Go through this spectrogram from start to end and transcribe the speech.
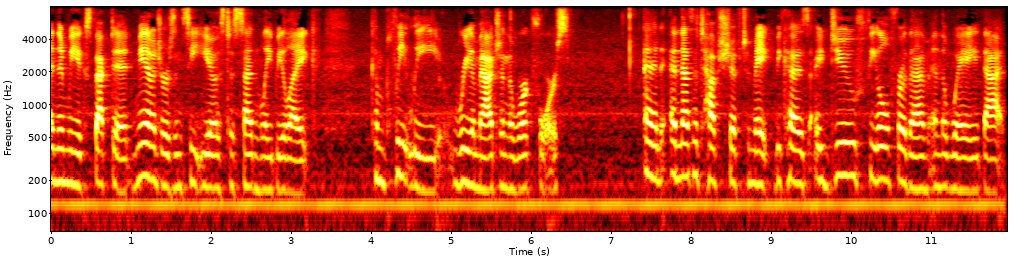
and then we expected managers and CEOs to suddenly be like completely reimagine the workforce. And and that's a tough shift to make because I do feel for them in the way that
